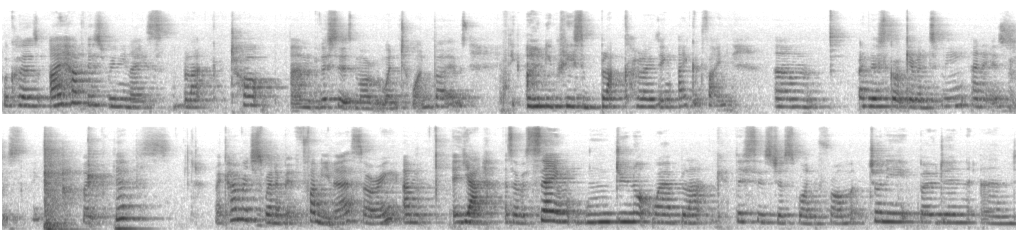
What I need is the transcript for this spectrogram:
because I have this really nice black top. Um, this is more of a winter one, but it was the only piece of black clothing I could find. Um, and this got given to me and it is just like, like this. My camera just went a bit funny there, sorry. Um, yeah, as I was saying, do not wear black. This is just one from Johnny Boden and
